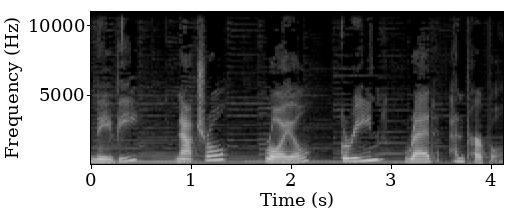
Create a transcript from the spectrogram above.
navy, natural, royal, green, red, and purple.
